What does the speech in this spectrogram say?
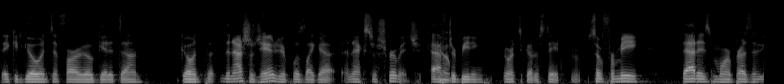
they could go into Fargo, get it done. Go into the national championship was like a, an extra scrimmage after beating North Dakota State. So for me, that is more impressive.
